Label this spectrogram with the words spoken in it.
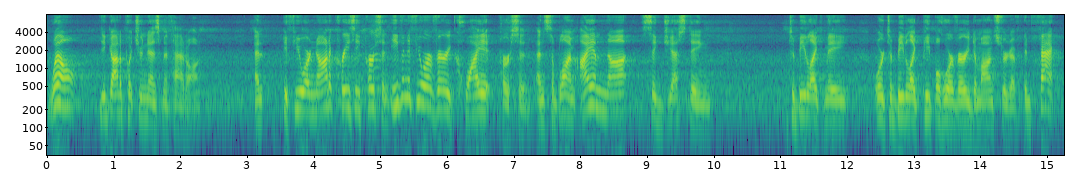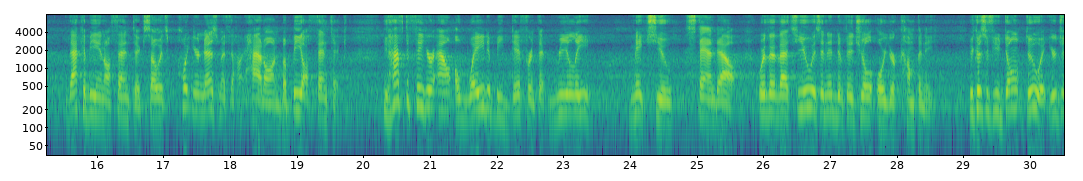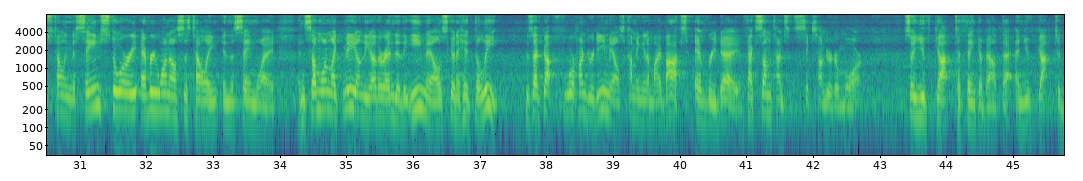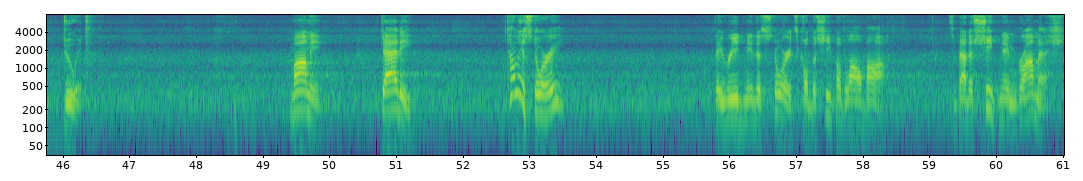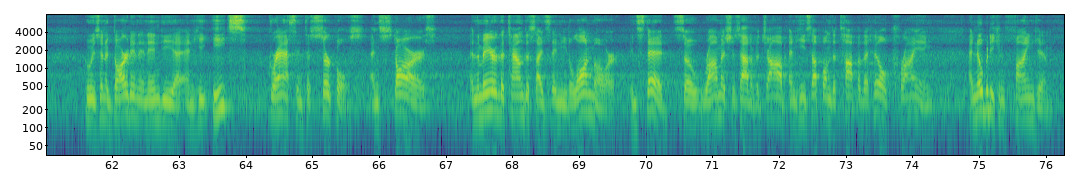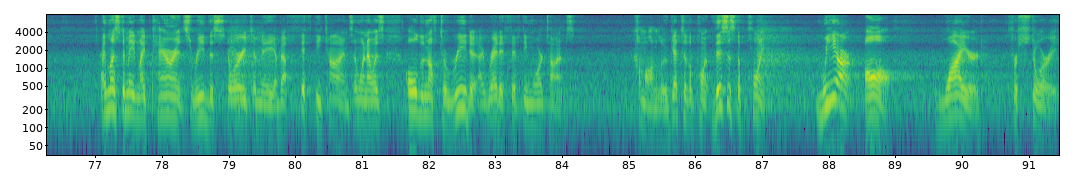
Well, you got to put your Nesmith hat on. And if you are not a crazy person, even if you are a very quiet person and sublime, I am not suggesting to be like me or to be like people who are very demonstrative. In fact, that could be inauthentic. So it's put your Nesmith hat on, but be authentic. You have to figure out a way to be different that really makes you stand out, whether that's you as an individual or your company. Because if you don't do it, you're just telling the same story everyone else is telling in the same way. And someone like me on the other end of the email is going to hit delete because I've got 400 emails coming into my box every day. In fact, sometimes it's 600 or more. So you've got to think about that and you've got to do it. Mommy, Daddy, tell me a story. They read me this story. It's called The Sheep of Lal Bagh. It's about a sheep named Ramesh who is in a garden in India and he eats grass into circles and stars. And the mayor of the town decides they need a lawnmower instead. So Ramesh is out of a job and he's up on the top of the hill crying and nobody can find him. I must have made my parents read this story to me about 50 times. And when I was old enough to read it, I read it 50 more times. Come on, Lou, get to the point. This is the point. We are all wired for story.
